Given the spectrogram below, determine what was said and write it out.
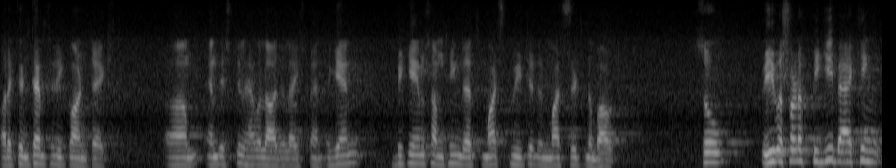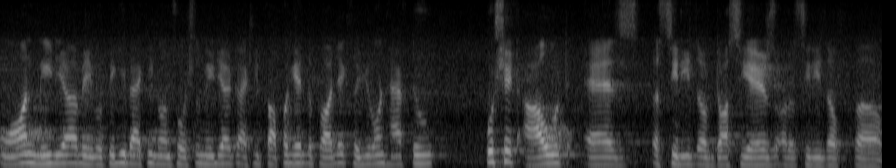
or a contemporary context, um, and they still have a larger lifespan. Again, became something that's much tweeted and much written about. So we were sort of piggybacking on media, we were piggybacking on social media to actually propagate the project so you don't have to push it out as a series of dossiers or a series of uh,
